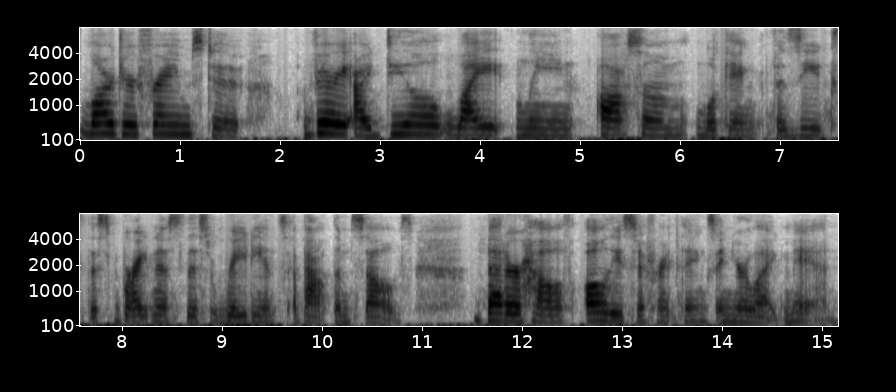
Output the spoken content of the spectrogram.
larger frames to very ideal, light, lean, awesome looking physiques, this brightness, this radiance about themselves, better health, all these different things. And you're like, man,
